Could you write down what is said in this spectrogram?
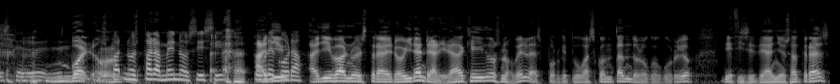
Es que, Bueno. no es pa- no es para menos, sí, sí. Pobre Allí, Cora. allí va nuestra heroína. En realidad aquí hay dos novelas, porque tú vas contando lo que ocurrió 17 años atrás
